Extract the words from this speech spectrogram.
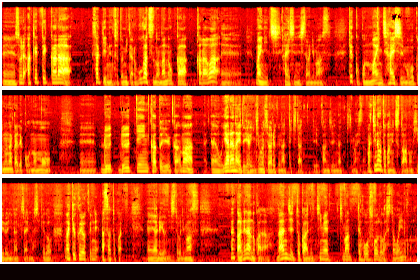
えそれ開けてからさっきねちょっと見たら5月の7日からは、え毎日配信しております。結構この毎日配信も僕の中でこのもうえー、ルーティン化というかまあやらないと逆に気持ち悪くなってきたっていう感じになってきました、まあ、昨日とかねちょっとあの昼になっちゃいましたけど、まあ、極力ね朝とかに、えー、やるようにしております。なんかあれなのかな？何時とかに決め決まって放送とかした方がいいのかな？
